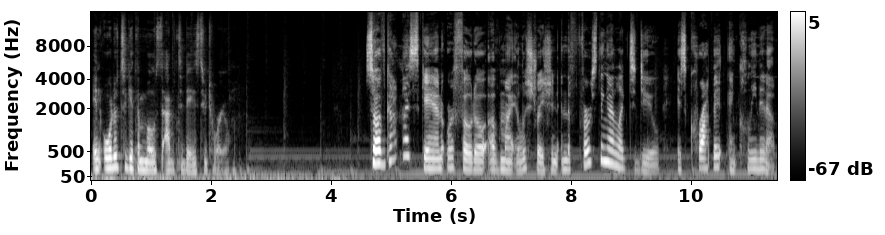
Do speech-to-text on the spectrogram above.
in order to get the most out of today's tutorial. So I've got my scan or photo of my illustration and the first thing I like to do is crop it and clean it up.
